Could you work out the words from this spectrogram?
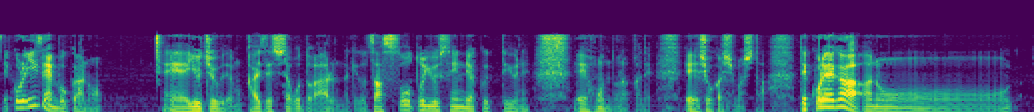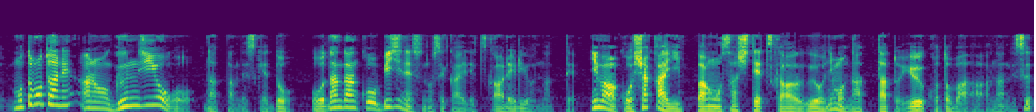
で、これ以前僕あの、えー、YouTube でも解説したことがあるんだけど、雑草という戦略っていうね、えー、本の中で、えー、紹介しました。で、これが、あのもともとはね、あの、軍事用語だったんですけど、だんだんこうビジネスの世界で使われるようになって、今はこう社会一般を指して使うようにもなったという言葉なんです。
